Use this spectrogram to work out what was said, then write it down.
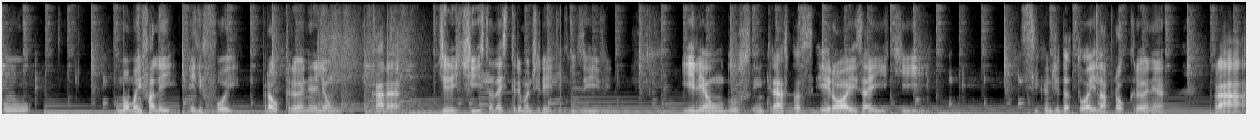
O, o Mamãe Falei, ele foi para a Ucrânia, ele é um cara direitista, da extrema direita, inclusive. E ele é um dos, entre aspas, heróis aí que se candidatou aí lá para a Ucrânia para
